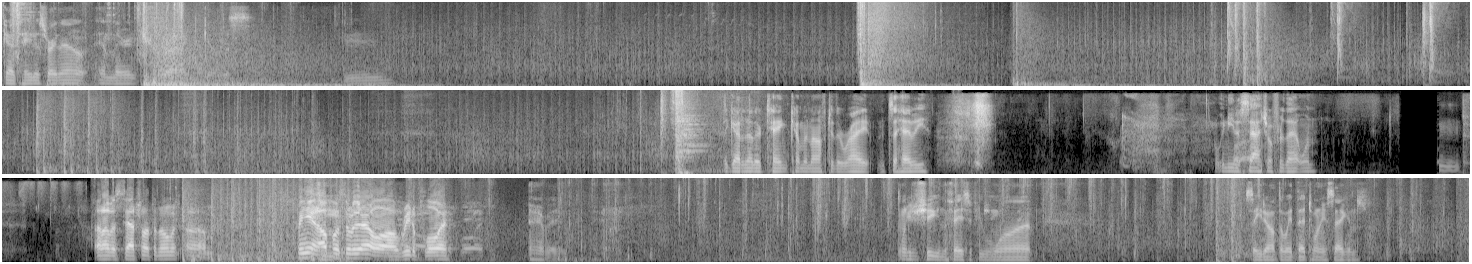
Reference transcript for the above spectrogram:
Guys hate us right now, and they're trying to kill us. Mm. They got another tank coming off to the right. It's a heavy. We need a satchel for that one. I don't have a satchel at the moment. Um, bring me an If you- outpost over there. I'll uh, redeploy. Alright. I can shoot you in the face if you want. So you don't have to wait that 20 seconds.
